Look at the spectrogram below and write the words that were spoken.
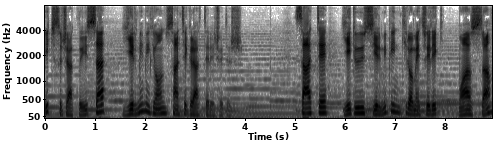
iç sıcaklığı ise 20 milyon santigrat derecedir. Saatte 720 bin kilometrelik muazzam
